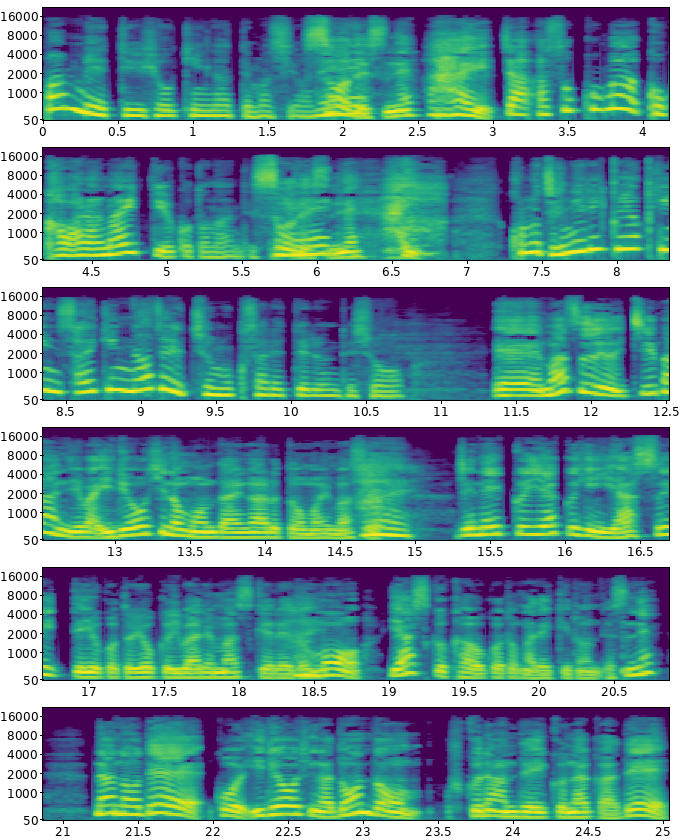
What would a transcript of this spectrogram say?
般名っていう表記になってますよね。そうですね。はい。じゃあ、あそこが、こう、変わらないっていうことなんですね。そうですね。はい。このジェネリック薬品、最近なぜ注目されてるんでしょう？えー、まず一番には医療費の問題があると思います。はい。ジェネリック医薬品安いっていうことよく言われますけれども、はい、安く買うことができるんですね。なので、こう医療費がどんどん膨らんでいく中で、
